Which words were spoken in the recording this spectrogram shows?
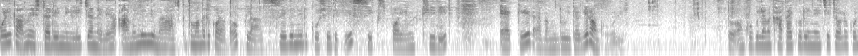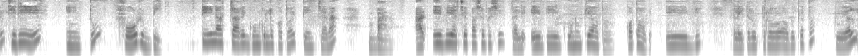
ওয়েলকাম স্টাডি নীলি চ্যানেলে। আমি নীলিমা, আজকে তোমাদের করাবো ক্লাস সেভেনের কোষে থেকে সিক্স পয়েন্ট থ্রির একের এবং দুই দাগের অঙ্কগুলি। তো অঙ্কগুলি আমি খাতায় করে নিয়েছি, চলো করি। থ্রি ইন্টু ফোর বি তিন আর চারে গুণ করলে কত হয়? তিন চারা বারো। আর এ বি আছে পাশাপাশি, তাহলে এ বি গুণ কি হতো কত হবে? এ বি তাহলে এটার উত্তর হবে কত? টুয়েলভ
